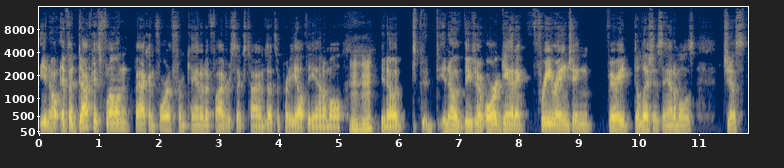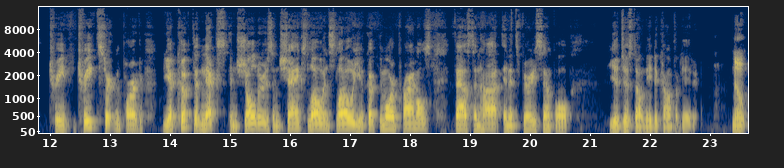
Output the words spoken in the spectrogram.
you know, if a duck has flown back and forth from Canada five or six times, that's a pretty healthy animal. Mm-hmm. You know, you know these are organic, free ranging, very delicious animals. Just treat treat certain part. You cook the necks and shoulders and shanks low and slow. You cook the more primals fast and hot, and it's very simple. You just don't need to complicate it. Nope,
